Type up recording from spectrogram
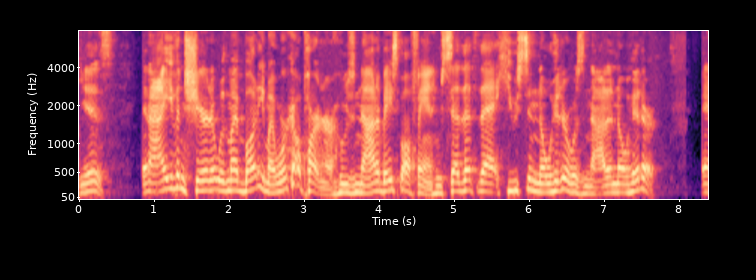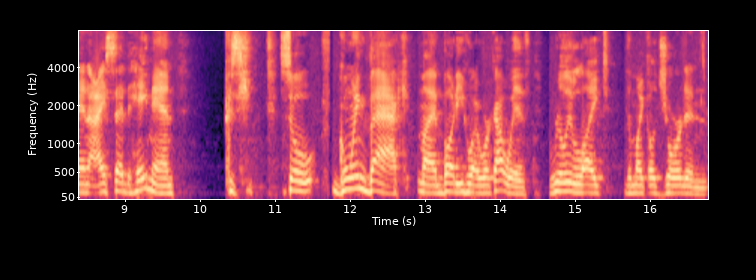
He is. And I even shared it with my buddy, my workout partner, who's not a baseball fan, who said that that Houston no hitter was not a no hitter. And I said, hey, man, because so going back, my buddy who I work out with really liked the Michael Jordan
